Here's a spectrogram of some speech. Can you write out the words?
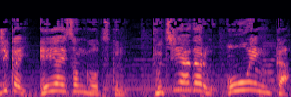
次回 AI ソングを作る。ぶち上がる応援歌。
